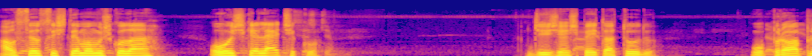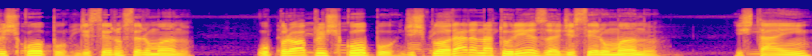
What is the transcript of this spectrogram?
ao seu sistema muscular ou esquelético. Diz respeito a tudo o próprio escopo de ser um ser humano, o próprio escopo de explorar a natureza de ser humano está em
